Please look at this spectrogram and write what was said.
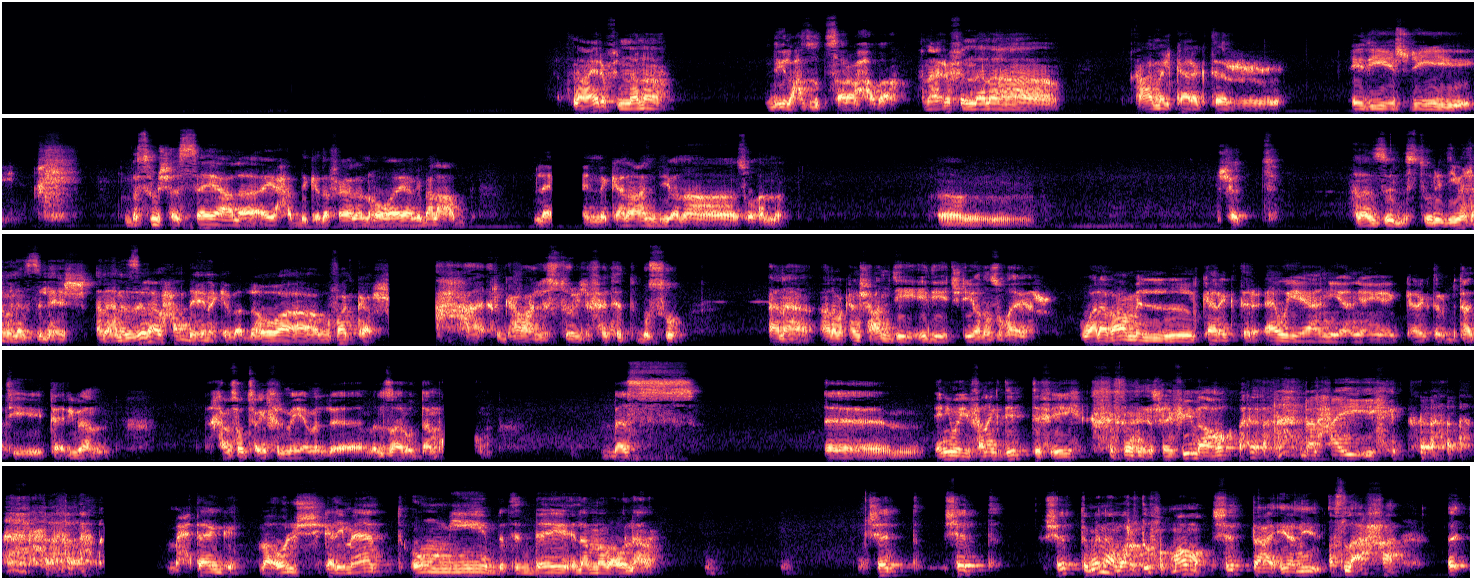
أنا عارف إن أنا دي لحظة صراحة بقى. أنا عارف إن أنا عامل كاركتر ADHD بس مش هساي على أي حد كده فعلا. هو يعني بلعب لأن كان عندي وأنا صغنن. shit هنزل ال story دي ولا ما انزلهاش أنا هنزلها لحد هنا كده اللي هو بفكر ارجعوا على ال story اللي فاتت. بصوا أنا أنا ما كانش عندي ADHD وأنا صغير ولا بعمل character قوي يعني يعني ال character بتاعتي تقريبا 95% من اللي ظاهر قدامكم. بس anyway فأنا كدبت في إيه؟ شايفين أهو. ده الحقيقي. محتاج ما أقولش كلمات أمي بتتضايق لما بقولها. شت شت شت منها برضه. ماما شت يعني أصل أحا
